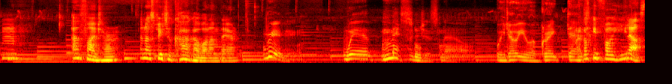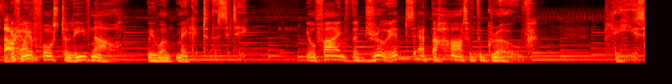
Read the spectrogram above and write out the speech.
Hmm, I'll find her, and I'll speak to Kagha while I'm there. Really? We're messengers now. We'd owe you a great debt. looking for a healer, If we're forced to leave now, we won't make it to the city. You'll find the druids at the heart of the grove. Please,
